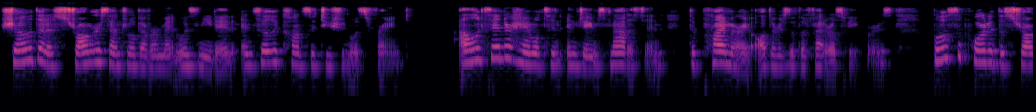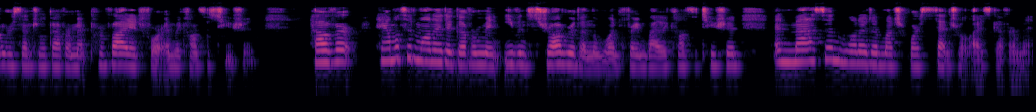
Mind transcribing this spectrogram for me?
showed that a stronger central government was needed and so the Constitution was framed. Alexander Hamilton and James Madison, the primary authors of the Federalist Papers, both supported the stronger central government provided for in the Constitution. However, Hamilton wanted a government even stronger than the one framed by the Constitution, and Madison wanted a much more centralized government.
